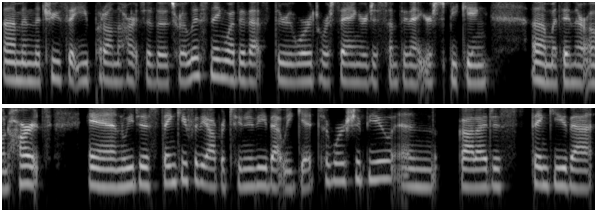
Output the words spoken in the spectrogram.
um, and the truths that you put on the hearts of those who are listening, whether that's through words we're saying or just something that you're speaking um, within their own hearts. And we just thank you for the opportunity that we get to worship you. And God, I just thank you that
